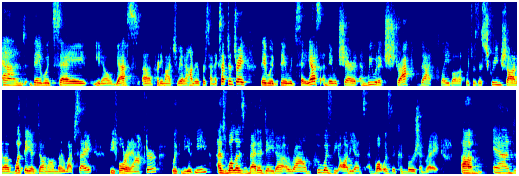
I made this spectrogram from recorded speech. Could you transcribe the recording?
And they would say you know yes uh, pretty much we had 100% acceptance rate. They would they would say yes and they would share it and we would extract that playbook which was a screenshot of what they had done on their website before and after with mutiny as well as metadata around who was the audience and what was the conversion rate um, and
